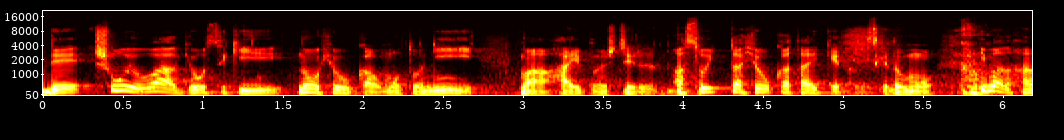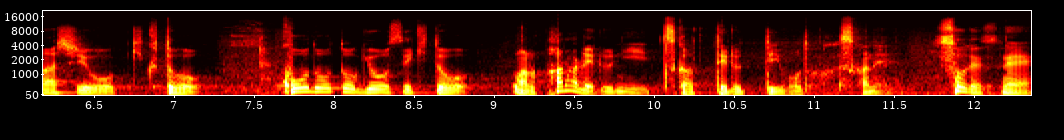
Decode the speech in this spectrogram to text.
で賞与は業績の評価をもとにまあ配分しているあそういった評価体系なんですけども今の話を聞くと行動と業績とあのパラレルに使ってるっていうことなんですかね。そうですね。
